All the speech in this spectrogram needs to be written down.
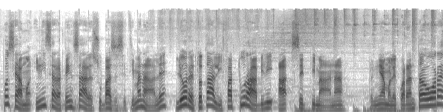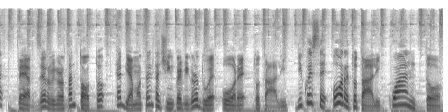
possiamo iniziare a pensare su base settimanale le ore totali fatturabili a settimana. Prendiamo le 40 ore per 0,88 e abbiamo 35,2 ore totali. Di queste ore totali, quanto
